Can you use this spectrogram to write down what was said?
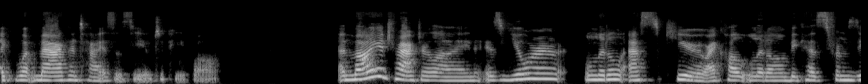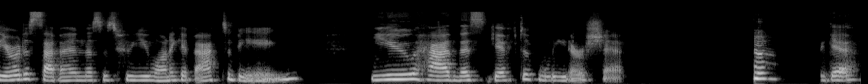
like what magnetizes you to people. And my attractor line is your little SQ. I call it little because from zero to seven, this is who you want to get back to being. You had this gift of leadership. the gift.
